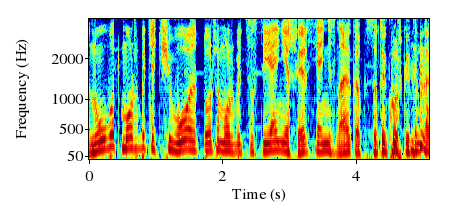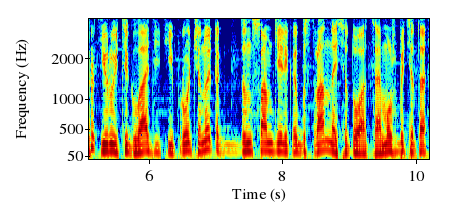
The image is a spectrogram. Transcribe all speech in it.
Ну вот, может быть, от чего, тоже может быть состояние шерсти, я не знаю, как вы с этой кошкой контактируете, гладите и прочее, но это да, на самом деле как бы странная ситуация, а может быть это,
